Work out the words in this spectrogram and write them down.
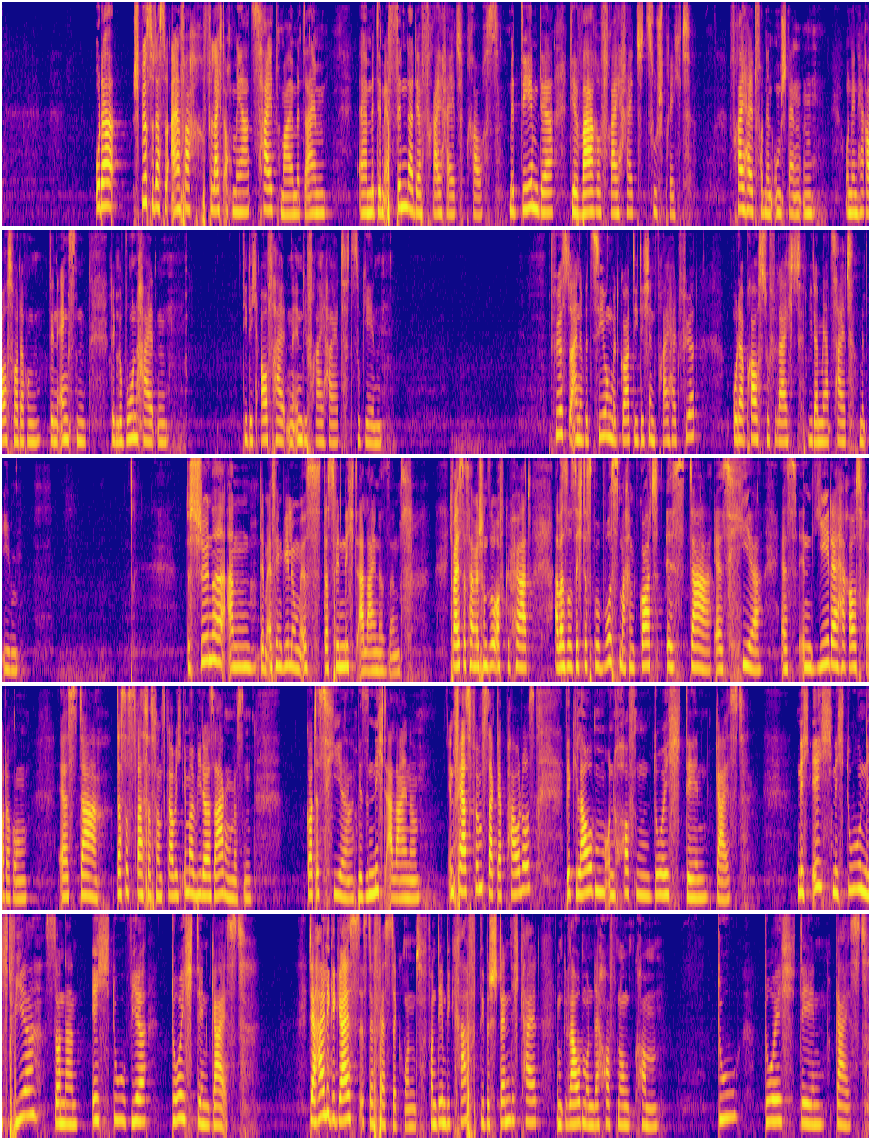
Oder spürst du, dass du einfach vielleicht auch mehr Zeit mal mit deinem äh, mit dem Erfinder der Freiheit brauchst, mit dem, der dir wahre Freiheit zuspricht. Freiheit von den Umständen und den Herausforderungen, den Ängsten, den Gewohnheiten, die dich aufhalten, in die Freiheit zu gehen. Führst du eine Beziehung mit Gott, die dich in Freiheit führt? Oder brauchst du vielleicht wieder mehr Zeit mit ihm? Das Schöne an dem Evangelium ist, dass wir nicht alleine sind. Ich weiß, das haben wir schon so oft gehört, aber so sich das bewusst machen, Gott ist da, er ist hier, er ist in jeder Herausforderung, er ist da. Das ist was, was wir uns, glaube ich, immer wieder sagen müssen. Gott ist hier, wir sind nicht alleine. In Vers 5 sagt der Paulus, wir glauben und hoffen durch den Geist. Nicht ich, nicht du, nicht wir, sondern ich, du, wir durch den Geist. Der Heilige Geist ist der feste Grund, von dem die Kraft, die Beständigkeit im Glauben und der Hoffnung kommen. Du durch den Geist.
